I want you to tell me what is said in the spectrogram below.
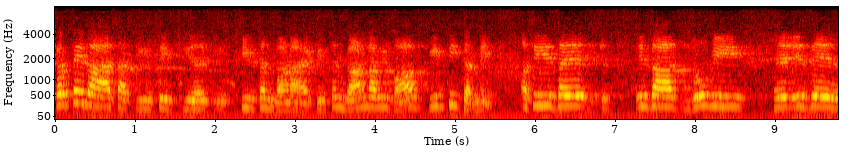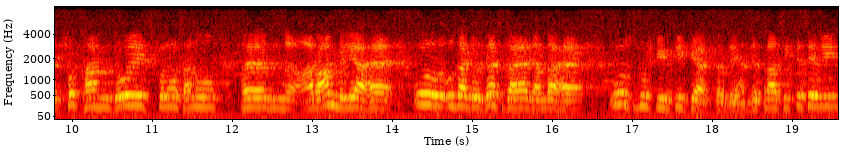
ਕਰਤੇ ਦਾ ਐਸਾ ਕੀਰਤੀ ਕੀਰਤਨ ਗਾਣਾ ਹੈ। ਕੀਰਤਨ ਗਾਣ ਦਾ ਵੀ ਭਾਵ ਕੀਰਤੀ ਕਰਨੀ। ਅਸੀਂ ਇਸ ਦੇ ਇਸ ਦਾ ਜੋ ਵੀ, ਇਸ ਦੇ ਸੁੱਖ ਹਨ ਜੋ ਇਸ ਕੋਲੋਂ ਸਾਨੂੰ ਆਰਾਮ ਮਿਲਿਆ ਹੈ, ਉਹ ਉਹਦਾ ਜੋ ਜਸ ਗਾਇਆ ਜਾਂਦਾ ਹੈ, ਉਸ ਨੂੰ ਕੀਰਤੀ ਕਿਹਾ ਕਰਦੇ ਹਨ। ਜਿਸ ਤਰ੍ਹਾਂ ਅਸੀਂ ਕਿਸੇ ਵੀ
